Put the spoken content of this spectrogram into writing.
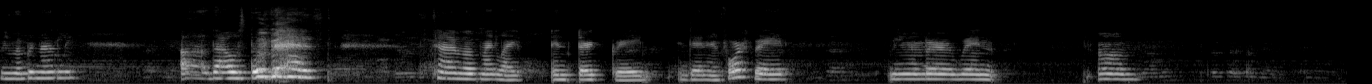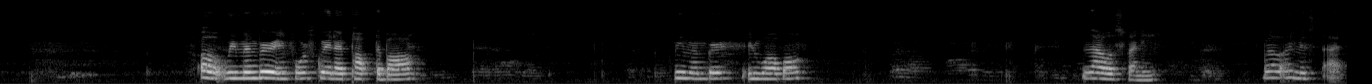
Remember, Natalie? Uh, that was the best time of my life in third grade, and then in fourth grade. Remember when um. Oh, remember in fourth grade I popped the ball? Remember in wall ball? That was funny. Well, I missed that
